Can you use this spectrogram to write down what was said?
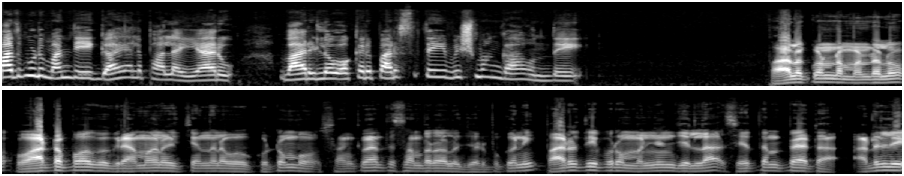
పదమూడు మంది గాయాల పాలయ్యారు వారిలో ఒకరి పరిస్థితి విషమంగా ఉంది. పాలకొండ మండలం వాటపాగు గ్రామానికి చెందిన ఓ కుటుంబం సంక్రాంతి సంబరాలు జరుపుకుని పార్వతీపురం మన్యం జిల్లా సీతంపేట అడలి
